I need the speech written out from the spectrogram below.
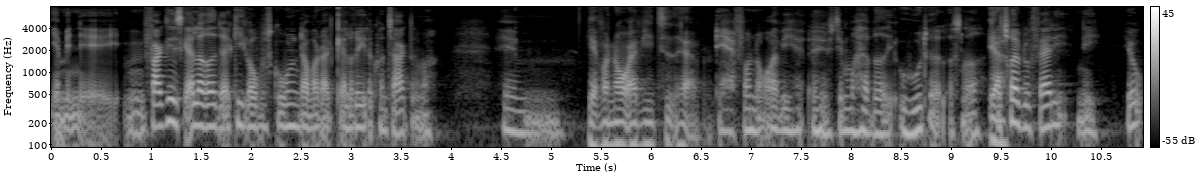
Jamen, øh, faktisk allerede da jeg gik over på skolen, der var der et galleri, der kontaktede mig. Øhm, Ja, hvornår er vi i tid her? ja, hvornår er vi? Øh, det må have været i 8 eller sådan noget. Ja. Jeg tror, jeg blev færdig. Nej, jo.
